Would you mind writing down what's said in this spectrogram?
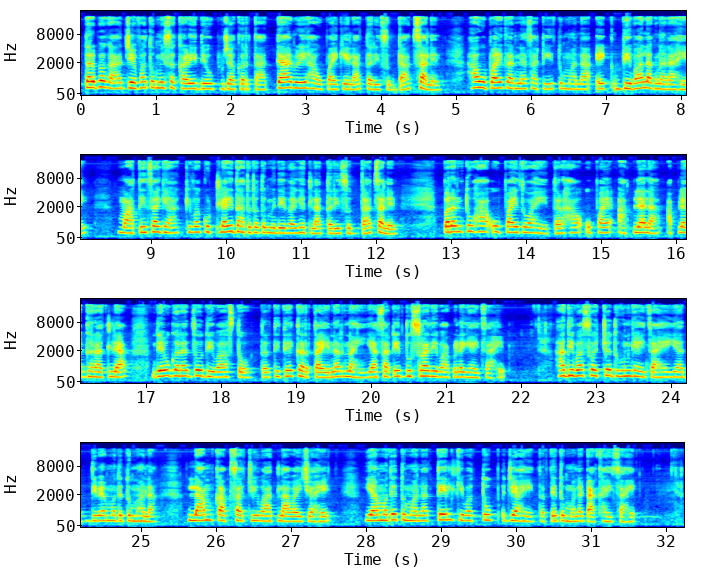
तर बघा जेव्हा तुम्ही सकाळी देवपूजा करता त्यावेळी हा उपाय केला तरीसुद्धा चालेल. हा उपाय करण्यासाठी तुम्हाला एक दिवा लागणार आहे. मातीचा घ्या किंवा कुठल्याही धातूचा तुम्ही देवा घेतला तरीसुद्धा चालेल. परंतु हा उपाय जो आहे तर हा उपाय आपल्याला आपल्या घरातल्या देवघरात जो दिवा असतो तर तिथे करता येणार नाही. यासाठी दुसरा दिवा आपल्याला घ्यायचा आहे. हा दिवा स्वच्छ धुवून घ्यायचा आहे. या दिव्यामध्ये तुम्हाला लांब कापसाची वात लावायची आहे. यामध्ये तुम्हाला तेल किंवा तूप जे आहे तर ते तुम्हाला टाकायचं आहे.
